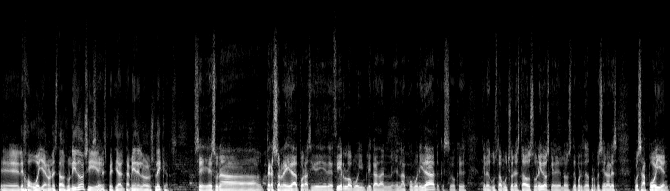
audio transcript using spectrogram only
eh, dejó huella ¿no? en Estados Unidos y en especial también en los Lakers. Sí, es una personalidad, por así decirlo, muy implicada en, la comunidad, que, que, que, les gusta mucho en Estados Unidos, que los deportistas profesionales pues apoyen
